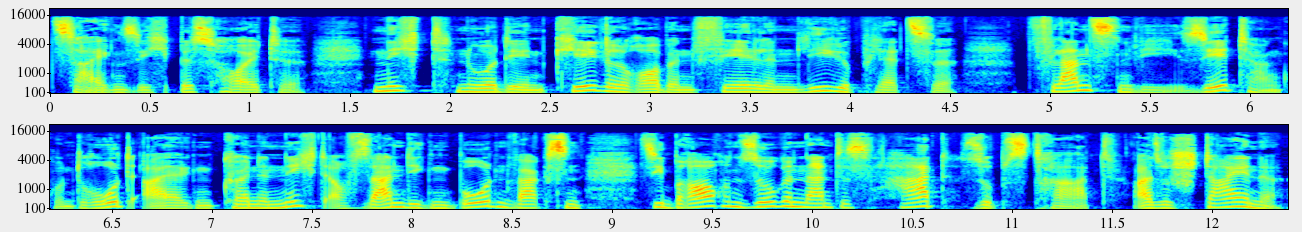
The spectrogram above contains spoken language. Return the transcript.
zeigen sich bis heute. Nicht nur den Kegelrobben fehlen Liegeplätze. Pflanzen wie Seetank und Rotalgen können nicht auf sandigen Boden wachsen, sie brauchen sogenanntes Hartsubstrat, also Steine.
